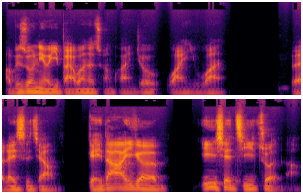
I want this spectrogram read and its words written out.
好，比如说你有一百万的存款，你就玩一万，对，类似这样，给大家一个一些基准啊。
